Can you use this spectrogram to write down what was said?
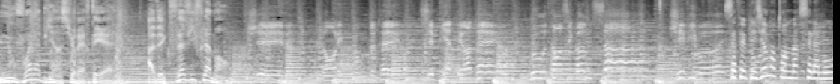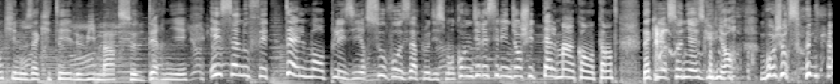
Nous voilà bien sur RTL avec Flavie Flamand. J'ai vu dans les pommes de terre, c'est bien terre à terre, pourtant c'est comme ça, j'ai vibré. Ça fait plaisir d'entendre Marcel Amont qui nous a quittés le 8 mars dernier. Et ça nous fait tellement plaisir, sous vos applaudissements. Comme me dirait Céline Dion, je suis tellement contente d'accueillir Sonia Esgulian. Bonjour Sonia.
